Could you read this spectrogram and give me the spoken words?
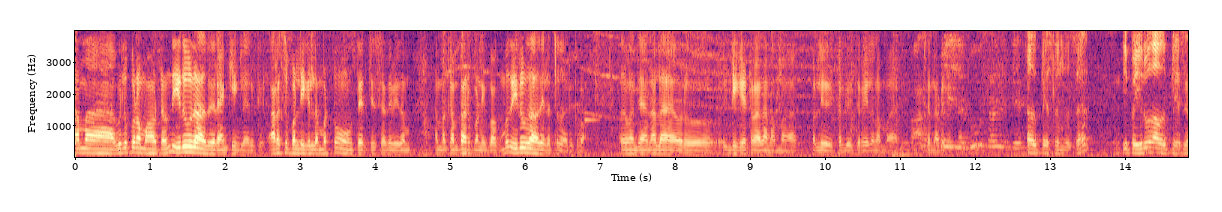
நம்ம விழுப்புரம் மாவட்டம் வந்து இருபதாவது ரேங்கிங்கில் இருக்குது அரசு பள்ளிகளில் மட்டும் தேர்ச்சி சதவீதம் நம்ம கம்பேர் பண்ணி பார்க்கும்போது இருபதாவது இடத்துல இருக்கிறோம். அது கொஞ்சம் நல்ல ஒரு இண்டிகேட்டராக தான் நம்ம பள்ளி கல்வித்துறையில் நம்ம அது பிளேஸ்ல இருந்து சார் இப்போ இருபதாவது பிளேஸ்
